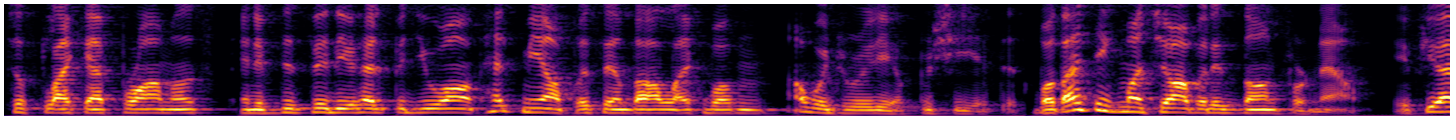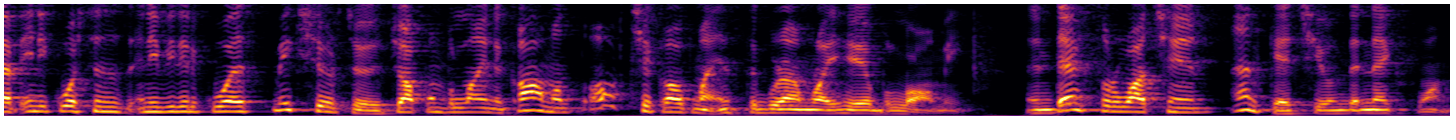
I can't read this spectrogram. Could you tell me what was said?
just like I promised. And if this video helped you out, help me out by hitting that like button. I would really appreciate it. But I think my job is done for now. If you have any questions, any video requests, make sure to drop them below in a comment or check out my Instagram right here below me. And thanks for watching and catch you on the next one.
